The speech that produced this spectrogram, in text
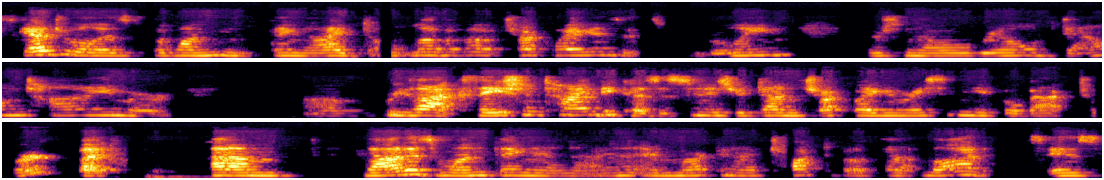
schedule is the one thing I don't love about chuck wagons. It's grueling. There's no real downtime or um, relaxation time because as soon as you're done chuck wagon racing, you go back to work. But um, that is one thing, and, uh, and Mark and I have talked about that a lot. Is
